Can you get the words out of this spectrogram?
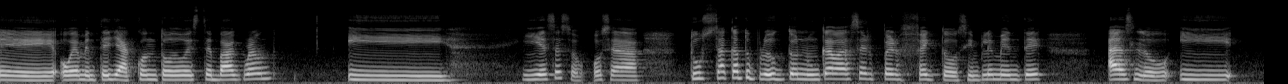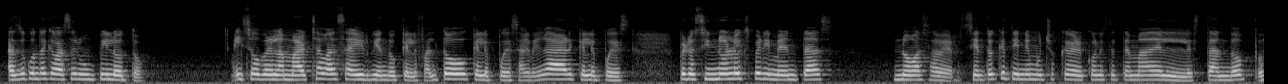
Eh, obviamente ya con todo este background. Y, y es eso, o sea, tú saca tu producto, nunca va a ser perfecto, simplemente hazlo y haz de cuenta que va a ser un piloto. Y sobre la marcha vas a ir viendo qué le faltó, qué le puedes agregar, qué le puedes... Pero si no lo experimentas, no vas a ver. Siento que tiene mucho que ver con este tema del stand-up,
